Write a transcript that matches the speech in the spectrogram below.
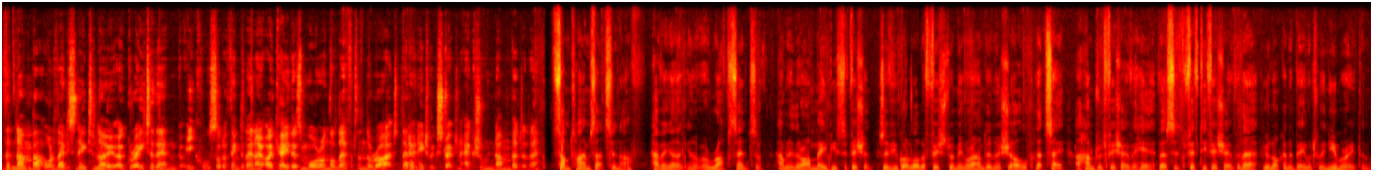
the number, or do they just need to know a greater than, equal sort of thing? Do they know, okay, there's more on the left than the right? They don't need to extract an actual number, do they? Sometimes that's enough. Having a, you know, a rough sense of how many there are may be sufficient. So if you've got a lot of fish swimming around in a shoal, let's say 100 fish over here versus 50 fish over there, you're not going to be able to enumerate them.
